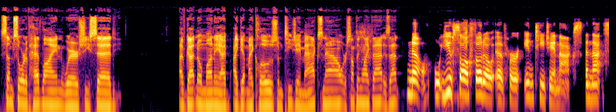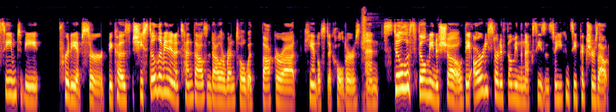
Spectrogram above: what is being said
some sort of headline where she said I've got no money. I, I get my clothes from TJ Maxx now, or something like that. Is that no? You saw a photo of her in TJ Maxx, and that seemed to be pretty absurd because she's still living in a ten thousand dollar rental with baccarat candlestick holders, and still is filming a show. They already started filming the next season, so you can see pictures out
